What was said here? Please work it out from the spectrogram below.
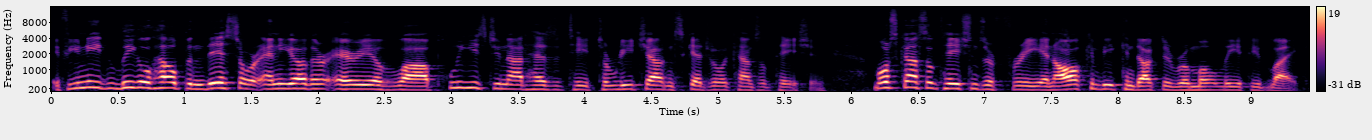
If you need legal help in this or any other area of law, please do not hesitate to reach out and schedule a consultation. Most consultations are free and all can be conducted remotely if you'd like.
